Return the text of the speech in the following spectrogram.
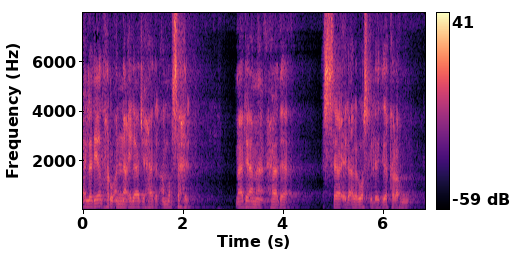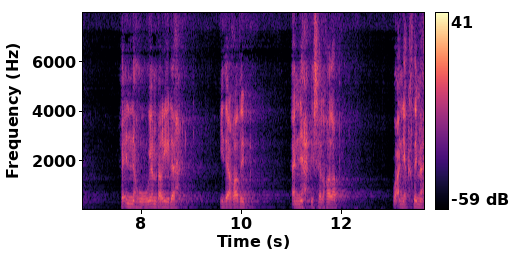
الذي يظهر أن علاج هذا الأمر سهل ما دام هذا السائل على الوصف الذي ذكره فإنه ينبغي له إذا غضب أن يحبس الغضب وأن يكظمه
